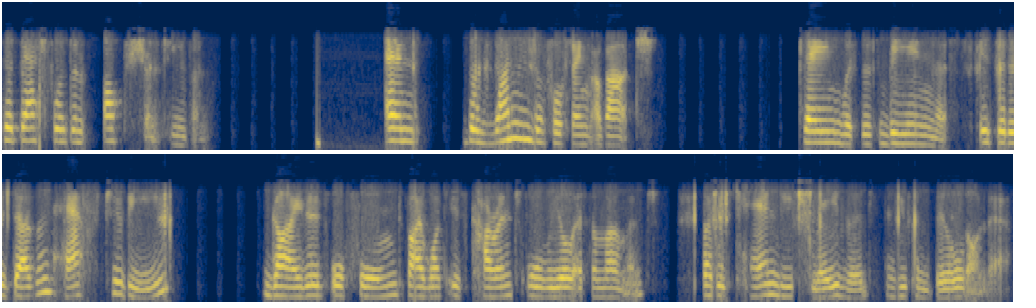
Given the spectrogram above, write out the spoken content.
that that was an option even. And the wonderful thing about playing with this beingness is that it doesn't have to be guided or formed by what is current or real at the moment, but it can be flavored and you can build on that.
